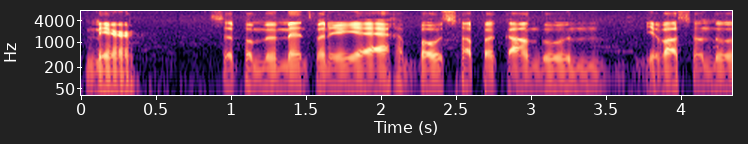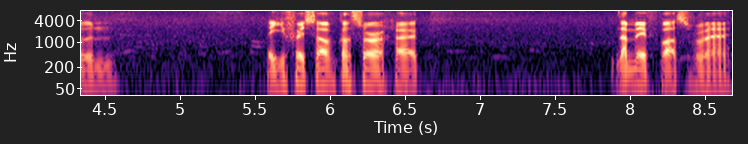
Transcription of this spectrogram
Meer. Dus op het moment wanneer je je eigen boodschappen kan doen, je was kan doen, dat je voor jezelf kan zorgen, dan ben je volwassen voor mij.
